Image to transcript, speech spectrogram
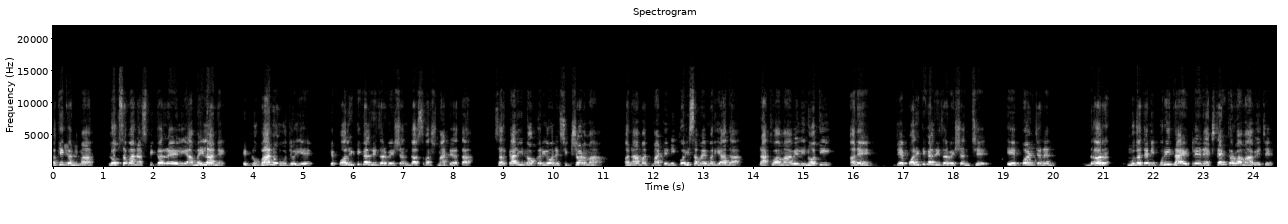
હકીકતમાં લોકસભાના સ્પીકર રહેલી આ મહિલાને એટલું ભાન હોવું જોઈએ કે પોલિટિકલ રિઝર્વેશન દસ વર્ષ માટે હતા. સરકારી નોકરીઓ અને શિક્ષણમાં અનામત માટેની કોઈ સમય મર્યાદા રાખવામાં આવેલી નહોતી અને જે પોલિટિકલ રિઝર્વેશન છે એ પણ જેને દર મુદત એની પૂરી થાય એટલે એને એક્સટેન્ડ કરવામાં આવે છે.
